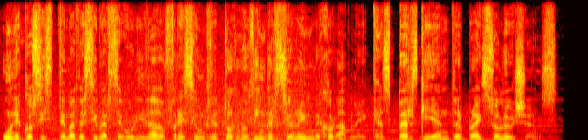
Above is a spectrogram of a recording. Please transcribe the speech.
Un ecosistema de ciberseguridad ofrece un retorno de inversión inmejorable. Kaspersky Enterprise Solutions.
